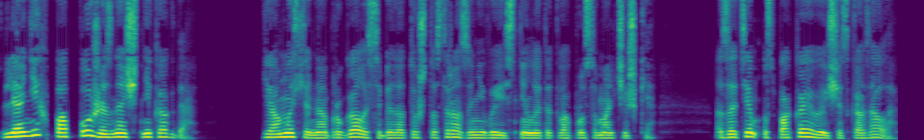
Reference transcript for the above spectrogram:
для них попозже значит никогда. Я мысленно обругала себя за то, что сразу не выяснила этот вопрос у мальчишки — Затем успокаивающе сказала.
